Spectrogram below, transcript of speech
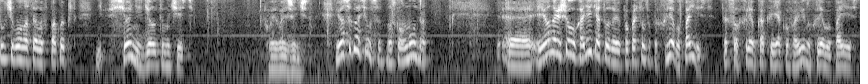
Лучше бы он оставил их в покое, потому что все не сделает ему честь воевать с женщиной. И он согласился, он сказал мудро. Э, и он решил уходить оттуда и попросил только хлеба поесть. Так сказал, хлеб, как и Яков Авину, хлеба поесть.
